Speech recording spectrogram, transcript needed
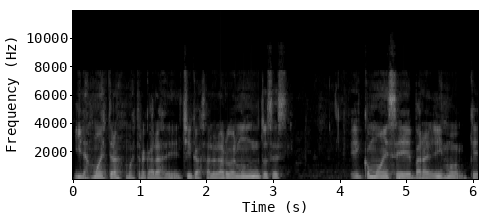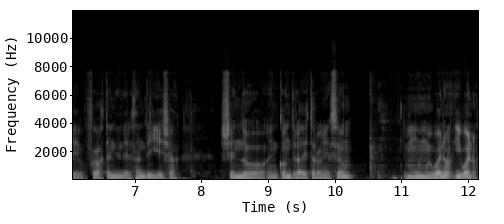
y las muestra, muestra caras de chicas a lo largo del mundo. Entonces, eh, como ese paralelismo que fue bastante interesante y ella yendo en contra de esta organización, muy muy bueno. Y bueno,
